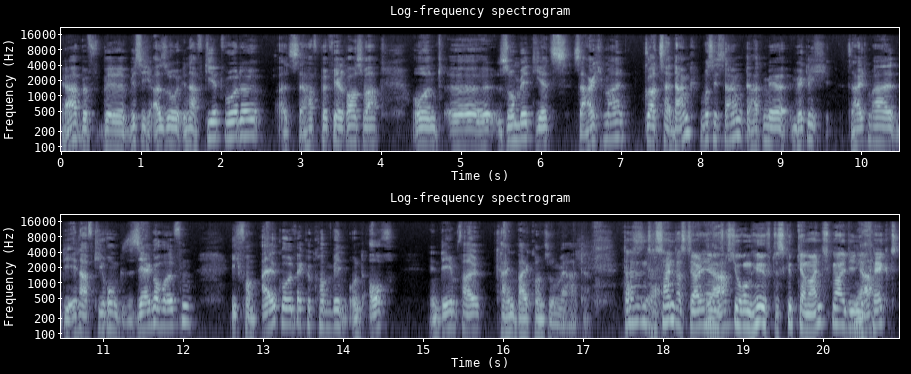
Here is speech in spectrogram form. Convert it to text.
Ja, bis ich also inhaftiert wurde, als der Haftbefehl raus war. Und äh, somit jetzt, sage ich mal, Gott sei Dank, muss ich sagen, da hat mir wirklich, sage ich mal, die Inhaftierung sehr geholfen. Ich vom Alkohol weggekommen bin und auch in dem Fall keinen Beikonsum mehr hatte. Das ist interessant, ja. dass da die Inhaftierung ja. hilft. Es gibt ja manchmal den ja. Effekt,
